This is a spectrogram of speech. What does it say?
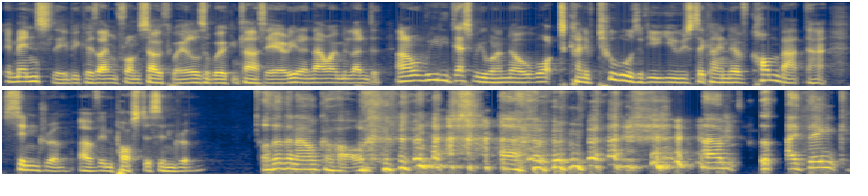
immensely because I'm from South Wales, a working class area, and now I'm in London. And I really desperately want to know what kind of tools have you used to kind of combat that syndrome of imposter syndrome? Other than alcohol, um, um, I think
